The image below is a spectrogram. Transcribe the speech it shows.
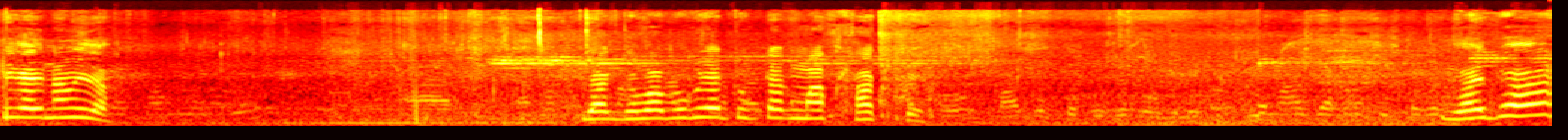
ঠিক আছে নামিয়ে দাও। যাক ধোবা পুকুরে টুকটাক মাছ খাচ্ছে। ভাইপো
